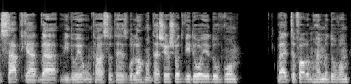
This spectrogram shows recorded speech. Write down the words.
ثبت کرد و ویدیوی اون توسط حزب الله منتشر شد. ویدیوی دوم و اتفاق مهم دوم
